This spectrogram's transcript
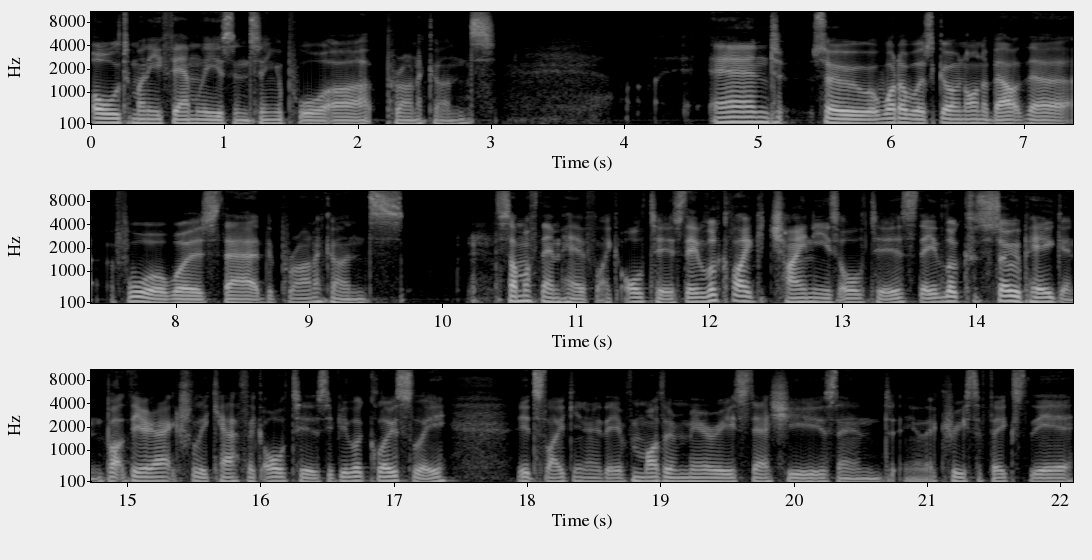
old money families in Singapore are Peranakans. And so what I was going on about that for was that the Peranakans, some of them have like altars. They look like Chinese altars. They look so pagan, but they're actually Catholic altars. If you look closely, it's like you know they have Mother Mary statues and you know the crucifix there,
